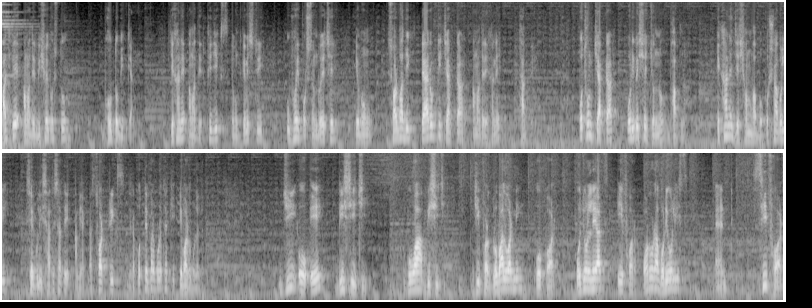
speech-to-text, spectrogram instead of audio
আজকে আমাদের বিষয়বস্তু ভৌত বিজ্ঞান যেখানে আমাদের ফিজিক্স এবং কেমিস্ট্রি উভয় পোর্শন রয়েছে এবং সর্বাধিক তেরোটি চ্যাপ্টার আমাদের এখানে থাকবে। প্রথম চ্যাপ্টার পরিবেশের জন্য ভাবনা। এখানে যে সম্ভাব্য প্রশ্নাবলী সেগুলির সাথে সাথে আমি একটা শর্ট ট্রিক্স যেটা প্রত্যেকবার বলে থাকি, এবারও বলে দেবো। A BCG GOA BCG G for global warming O for ozone layers A for aurora borealis and C for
